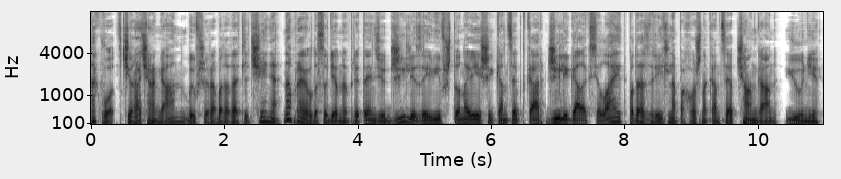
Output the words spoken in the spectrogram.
Так вот, вчера Чанган, бывший работодатель Ченя, направил досудебную претензию Джили, заявив, что новейший концепт-кар Geely Galaxy Light подозрительно похож на концепт Чанган Юни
